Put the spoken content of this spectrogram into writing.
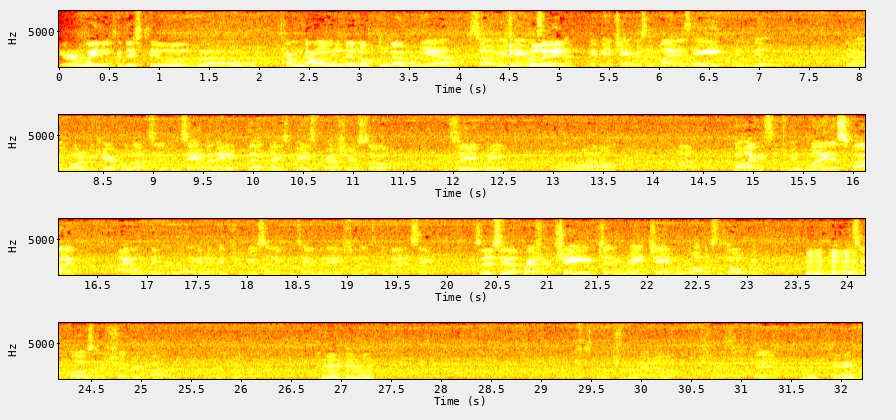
You're waiting for this to uh, come down and then open the. Yeah. So if your To chamber's pull it at- in. maybe a chamber's at minus eight, and you'll, you know, you want to be careful not to contaminate that nice base pressure. So, so you'd wait a little while. Uh, but like I said, with minus five, I don't think you're really going to introduce any contamination into the minus eight. So you see the pressure change in your main chamber while this is open. Once Mm-hmm. you close it, it should recover quickly. Mm-hmm. Just gonna try it out, make sure it's okay.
